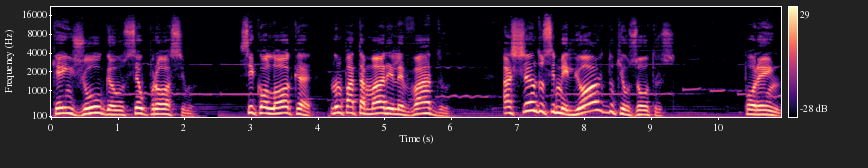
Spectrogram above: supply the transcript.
Quem julga o seu próximo se coloca num patamar elevado, achando-se melhor do que os outros. Porém,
